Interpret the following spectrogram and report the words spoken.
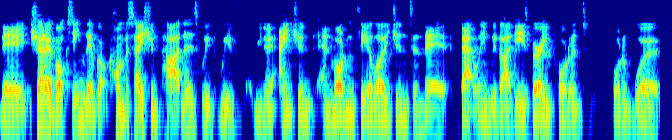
they're shadow boxing. They've got conversation partners with with you know ancient and modern theologians, and they're battling with ideas. Very important important work.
